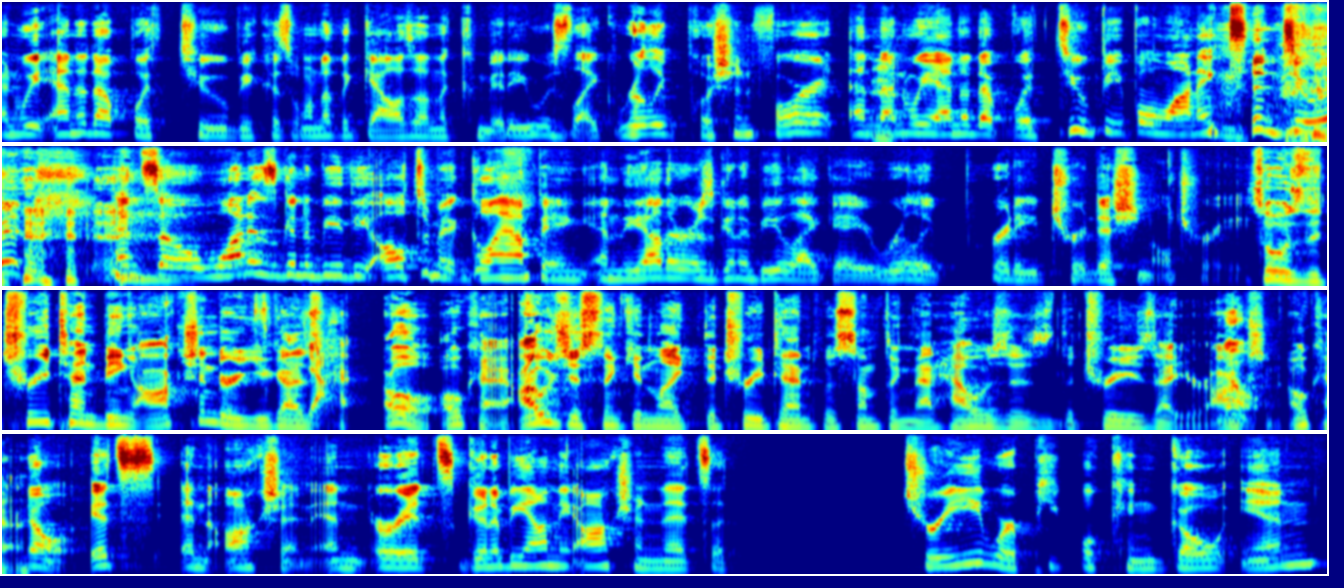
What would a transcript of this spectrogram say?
and we ended up with two because one of the gals on the committee was like really pushing for it. And then we ended up with two people wanting to do it. and so one is going to be the ultimate glamping, and the other is going to be like a really pretty traditional tree. So is the tree tent being auctioned, or you guys? Yeah. Ha- oh, okay. I was just thinking like the tree tent was something that houses the trees that you're auctioning. Okay. No, it's an auction, and or it's going to be on the auction. And it's a tree where people can go in.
